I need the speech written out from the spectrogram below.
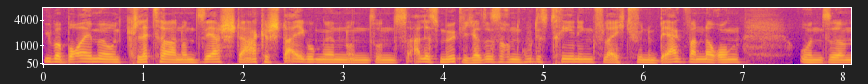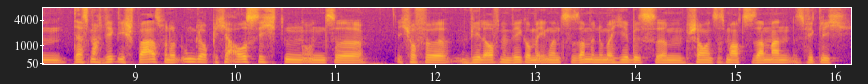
über Bäume und klettern und sehr starke Steigungen und, und alles möglich. Also ist auch ein gutes Training vielleicht für eine Bergwanderung. Und ähm, das macht wirklich Spaß. Man hat unglaubliche Aussichten und äh, ich hoffe, wir laufen den Weg auch mal irgendwann zusammen. Wenn du mal hier bist, ähm, schauen wir uns das mal auch zusammen an. Ist wirklich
